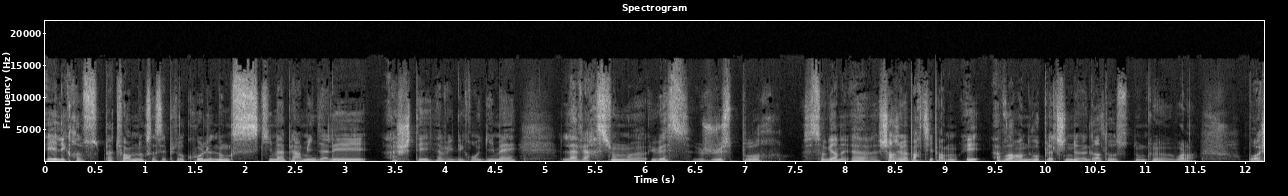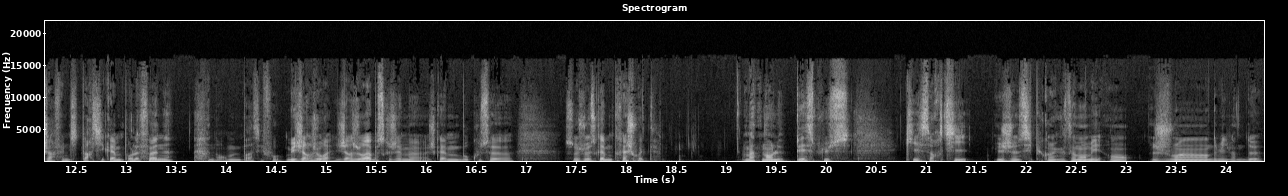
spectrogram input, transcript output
et les cross-platforms, donc ça c'est plutôt cool. Donc, ce qui m'a permis d'aller acheter, avec des gros guillemets, la version US juste pour sauvegarder, charger ma partie pardon, et avoir un nouveau platine gratos. Donc voilà. Bon, j'ai refait une petite partie quand même pour le fun. non, même pas, c'est faux. Mais j'y rejouerai. J'y rejouerai parce que j'aime quand même beaucoup ce, ce jeu, c'est quand même très chouette. Maintenant, le PS Plus, qui est sorti, je ne sais plus quand exactement, mais en juin 2022.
